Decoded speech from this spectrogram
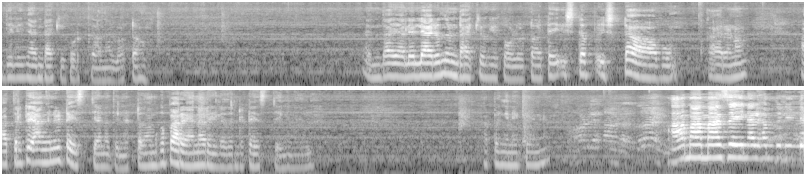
ഇതിൽ ഞാൻ ഉണ്ടാക്കി കൊടുക്കാന്നുള്ളൂ കേട്ടോ. എന്തായാലും എല്ലാവരും ഒന്ന് ഉണ്ടാക്കി നോക്കിക്കോളൂ കേട്ടോ. ഇഷ്ട ഇഷ്ടമാവും കാരണം അത്ര അങ്ങനെ ഒരു ടേസ്റ്റാണ് ഇതിന് കേട്ടോ. നമുക്ക് പറയാനറിയില്ല അതിന്റെ ടേസ്റ്റ് എങ്ങനെയാണ്. അപ്പം ഇങ്ങനെയൊക്കെയാണ്. ആ മാമാ സൈൻ അലഹമില്ല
